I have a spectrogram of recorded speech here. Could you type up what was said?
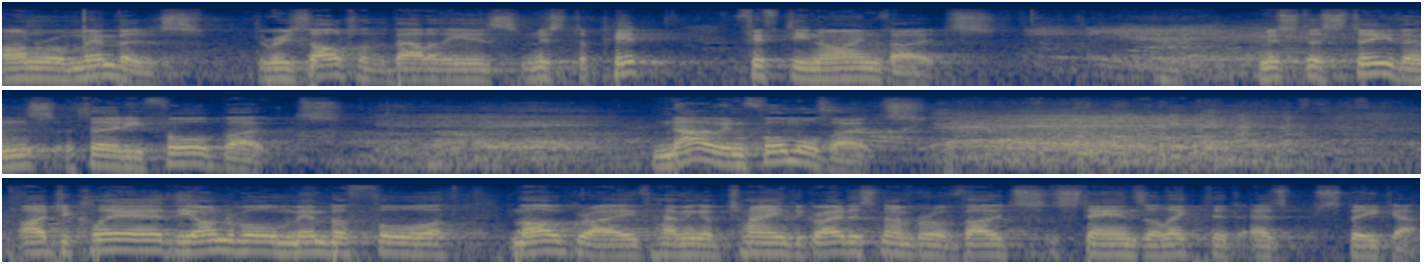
Honourable members, the result of the ballot is Mr Pitt, 59 votes. Mr Stevens, 34 votes. No informal votes. I declare the honourable member for Mulgrave, having obtained the greatest number of votes, stands elected as Speaker.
